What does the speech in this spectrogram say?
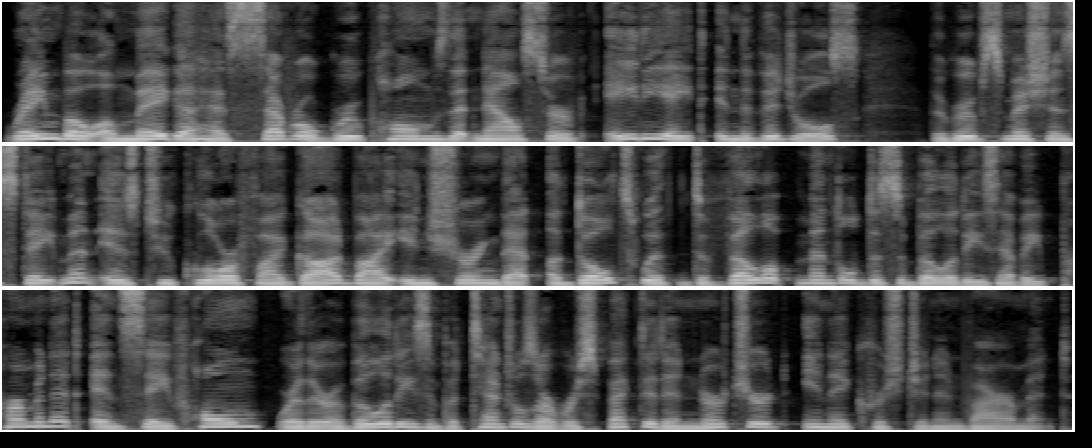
Rainbow Omega has several group homes that now serve 88 individuals. The group's mission statement is to glorify God by ensuring that adults with developmental disabilities have a permanent and safe home where their abilities and potentials are respected and nurtured in a Christian environment.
